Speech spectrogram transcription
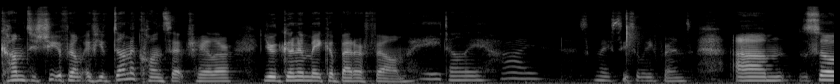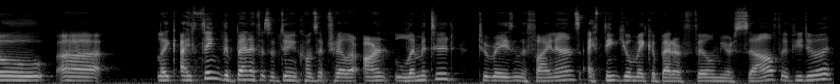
come to shoot your film. If you've done a concept trailer you're gonna make a better film. Hey Tully hi. So nice to see so many friends. Um, so uh, like I think the benefits of doing a concept trailer aren't limited to raising the finance. I think you'll make a better film yourself if you do it.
